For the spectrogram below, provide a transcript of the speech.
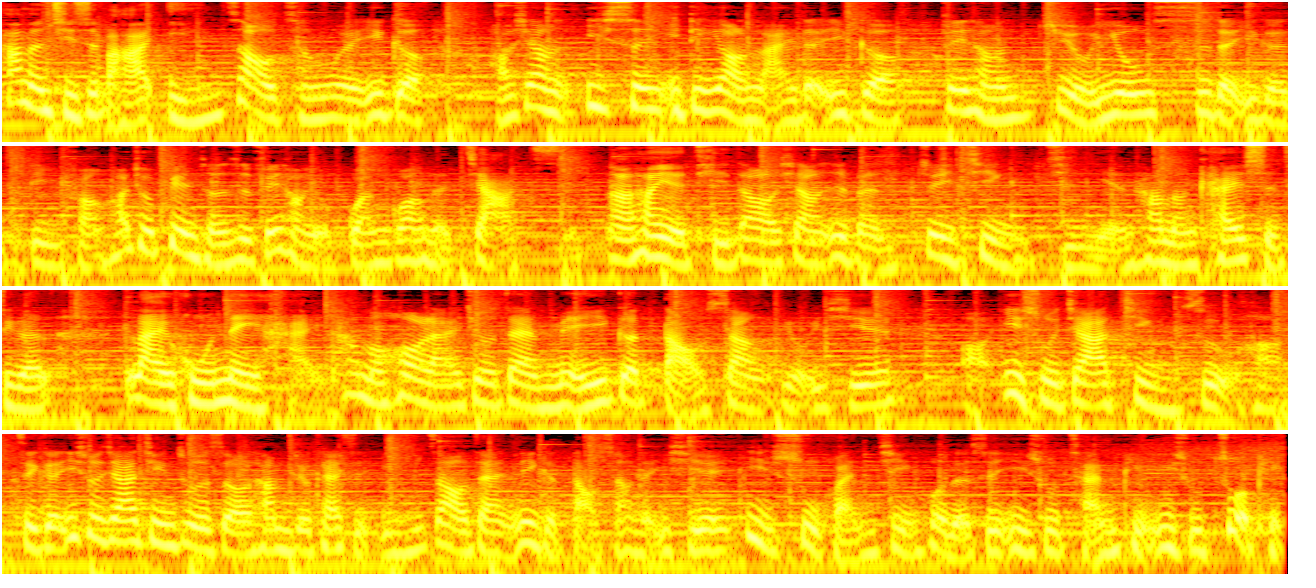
他们其实把它营造成为一个好像一生一定要来的一个非常具有优势的一个地方，它就变成是非常有观光的价值。那他也提到，像日本最近几年，他们开始这个濑户内海，他们后来就在每一个岛上有一些。啊，艺术家进驻哈，这个艺术家进驻的时候，他们就开始营造在那个岛上的一些艺术环境，或者是艺术产品、艺术作品。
